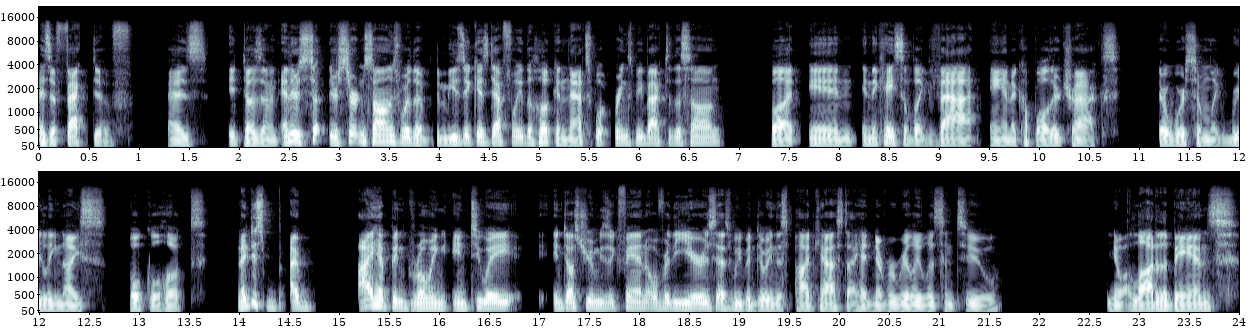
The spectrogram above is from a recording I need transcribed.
as effective as it does on and there's there's certain songs where the, the music is definitely the hook and that's what brings me back to the song but in in the case of like that and a couple other tracks there were some like really nice vocal hooks and i just i i have been growing into a industrial music fan over the years as we've been doing this podcast i had never really listened to you know a lot of the bands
